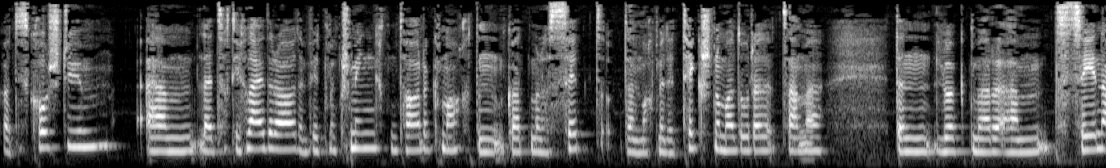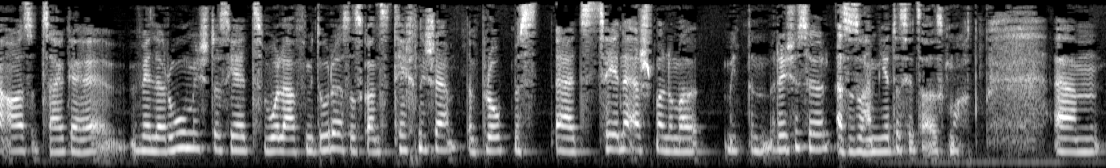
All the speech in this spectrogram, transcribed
geht ins Kostüm, ähm, lädt sich die Kleider an, dann wird man geschminkt und Haare gemacht, dann geht man das Set, dann macht man den Text nochmal durch zusammen, dann schaut man ähm, die Szene an, sozusagen, welcher Raum ist das jetzt, wo laufen wir durch, also das ganze Technische. Dann probt man äh, die Szene erstmal nochmal mit dem Regisseur. Also so haben wir das jetzt alles gemacht. Ähm,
